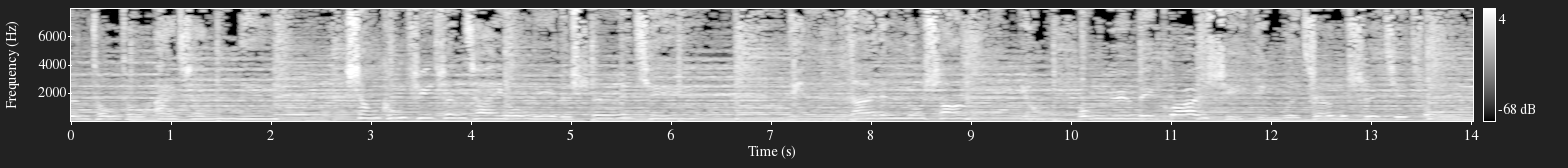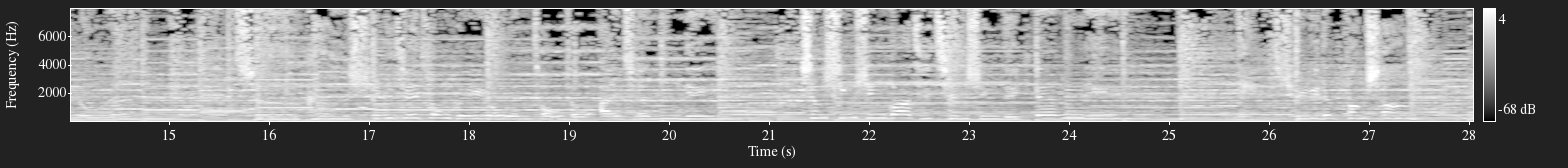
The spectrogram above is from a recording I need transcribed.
人偷偷爱着你，像空气存在有你的事情。来的路上有风雨没关系，因为这个世界总有人。这个世界总会有人偷偷爱着你，像星星挂在前行的眼里。你去的方向没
